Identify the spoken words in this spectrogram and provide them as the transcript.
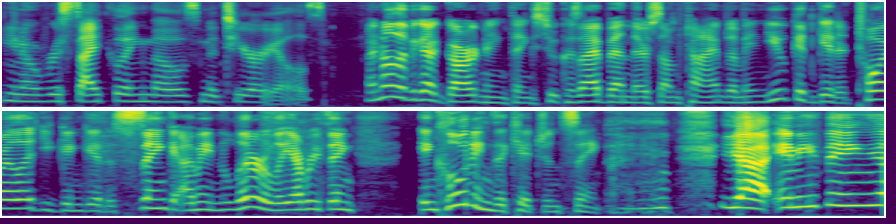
you know, recycling those materials. I know they've got gardening things too, because I've been there sometimes. I mean, you can get a toilet, you can get a sink. I mean, literally everything, including the kitchen sink. Yeah, anything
